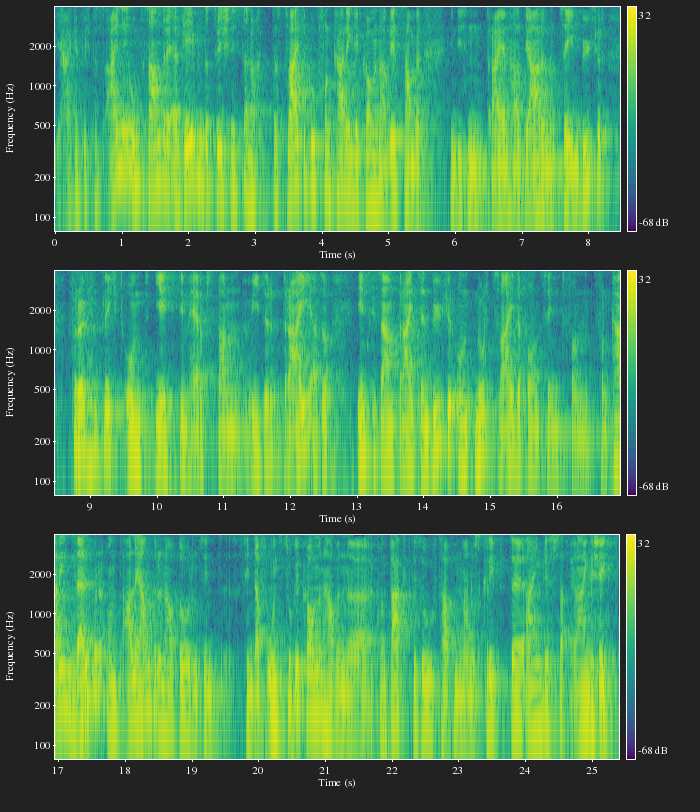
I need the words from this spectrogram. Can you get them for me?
ja, eigentlich das eine um das andere ergeben. Dazwischen ist dann noch das zweite Buch von Karin gekommen, aber jetzt haben wir in diesen dreieinhalb Jahren zehn Bücher veröffentlicht und jetzt im Herbst dann wieder drei, also insgesamt 13 Bücher und nur zwei davon sind von, von Karin selber und alle anderen Autoren sind, sind auf uns zugekommen, haben äh, Kontakt gesucht, haben Manuskripte einges eingeschickt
